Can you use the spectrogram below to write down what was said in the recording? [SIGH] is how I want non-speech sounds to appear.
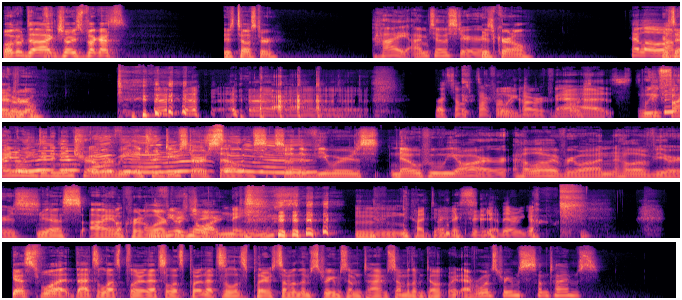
Welcome to Ag Choice Podcast. Here's Toaster. Hi, I'm Toaster. Here's Colonel. Hello, Here's I'm Andrew. Colonel. [LAUGHS] that sounds par for the Going car. too fast. we finally did an intro where we [LAUGHS] introduced ourselves so the viewers know who we are. Hello, everyone. Hello, viewers. Yes, I am Well, Colonel the RPG. viewers know our [LAUGHS] names. Mm, God damn it. yeah, there we go. Guess what? That's a Let's Player. That's a Let's Player. That's a Let's Player. Some of them stream sometimes. Some of them don't. Wait, everyone streams sometimes.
